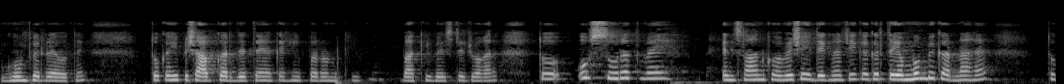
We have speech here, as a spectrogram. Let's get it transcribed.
گھوم پھر رہے ہوتے ہیں تو کہیں پیشاب کر دیتے ہیں، کہیں پر ان کی باقی ویسٹیج وغیرہ۔ تو اس صورت میں انسان کو ہمیشہ ہی دیکھنا چاہیے کہ اگر تیمم بھی کرنا ہے تو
